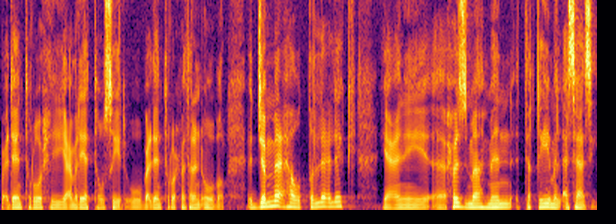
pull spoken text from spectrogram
وبعدين تروح لعمليه توصيل. وبعدين تروح مثلا أوبر. تجمعها وتطلع لك يعني آه، حزمة من التقييم الأساسي.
